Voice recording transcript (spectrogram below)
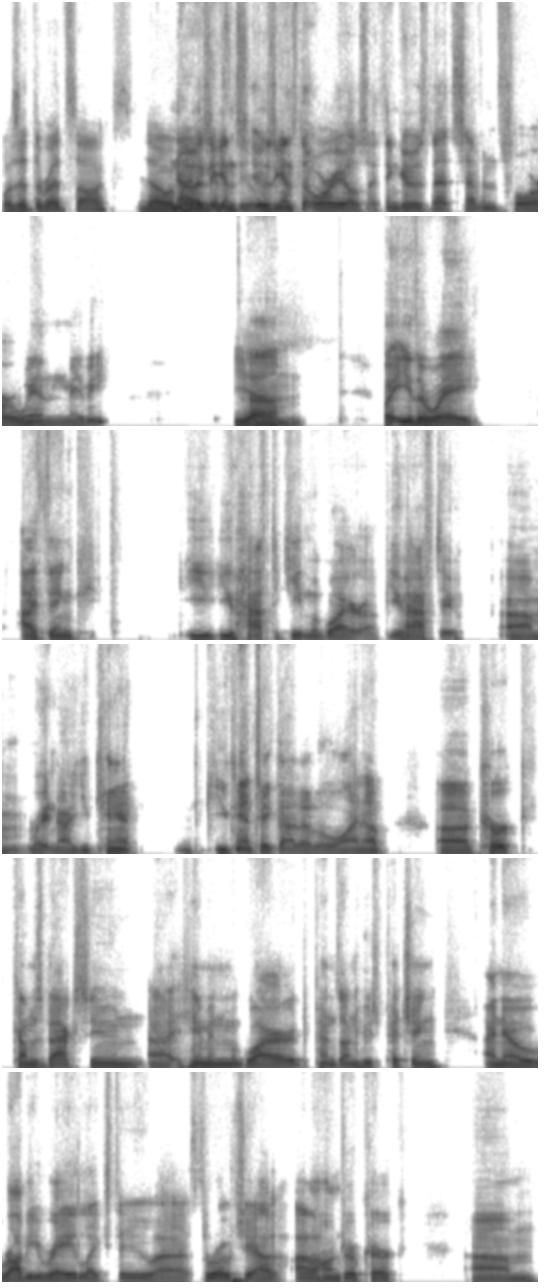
was it the Red Sox? No, No, it was have against it was against the Orioles. I think it was that seven four win, maybe. yeah. Um, but either way, I think you you have to keep McGuire up. You have to. Um, right now, you can't you can't take that out of the lineup. Uh, Kirk comes back soon. Uh, him and McGuire depends on who's pitching. I know Robbie Ray likes to uh, throw to Alejandro Kirk, um,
